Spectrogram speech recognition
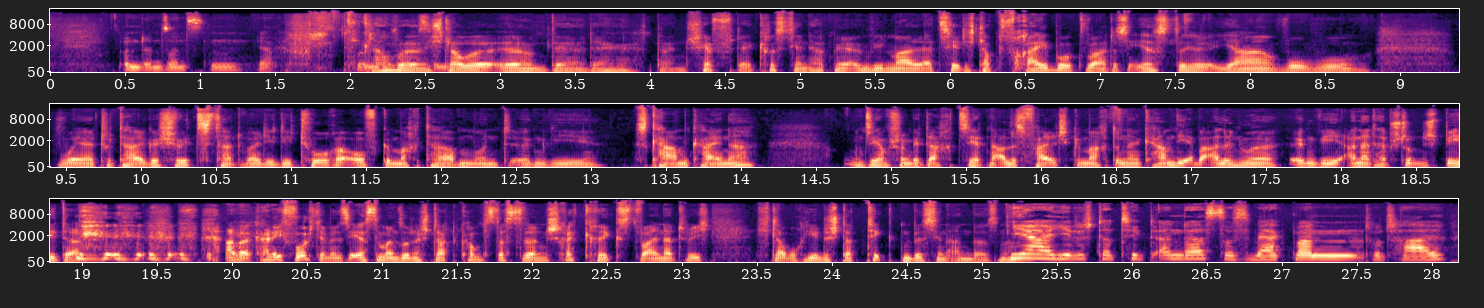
Und ansonsten, ja. Ich glaube, ich glaube, äh, der, der, dein Chef, der Christian, der hat mir irgendwie mal erzählt, ich glaube, Freiburg war das erste Jahr, wo, wo, wo er total geschwitzt hat, weil die die Tore aufgemacht haben und irgendwie, es kam keiner. Und sie haben schon gedacht, sie hätten alles falsch gemacht und dann kamen die aber alle nur irgendwie anderthalb Stunden später. aber kann ich vorstellen, wenn du das erste Mal in so eine Stadt kommst, dass du dann einen Schreck kriegst, weil natürlich, ich glaube auch jede Stadt tickt ein bisschen anders. Ne? Ja, jede Stadt tickt anders, das merkt man total.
